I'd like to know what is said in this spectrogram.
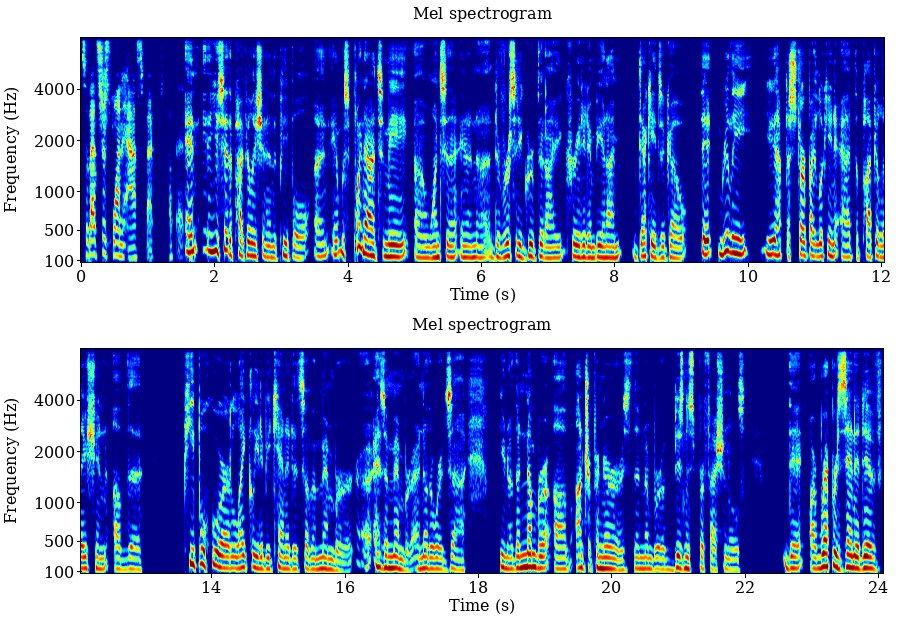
So that's just one aspect of it. And you say the population and the people, and it was pointed out to me uh, once in a, in a, diversity group that I created in BNI decades ago that really you have to start by looking at the population of the people who are likely to be candidates of a member uh, as a member. In other words, uh, you know the number of entrepreneurs, the number of business professionals, that are representative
